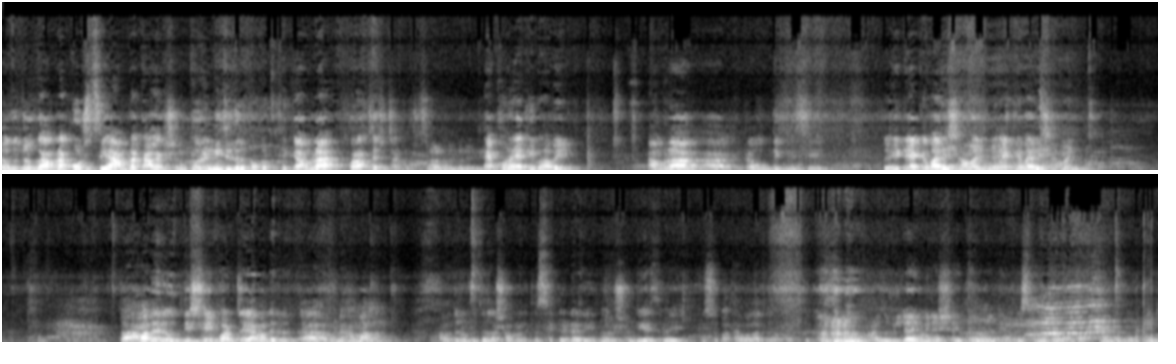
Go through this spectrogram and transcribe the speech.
যতটুকু আমরা করছি আমরা কালেকশন করে নিজেদের পকেট থেকে আমরা করার চেষ্টা করছি। এখনও একইভাবেই আমরা একটা উদ্যোগ নিছি। তো এটা একেবারেই সামান্য একেবারেই সামান্য। তো আমাদের উদ্দেশ্যে এই পর্যায়ে আমাদের মেহমান, আমাদের উপজেলা সম্মানিত সেক্রেটারি নুরুসন ডিএস ভাই কিছু কথা বলার জন্য অনুরোধ করছি। আউযু মিনাশ শাইতানির রাজিম, বিসমিল্লাহির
